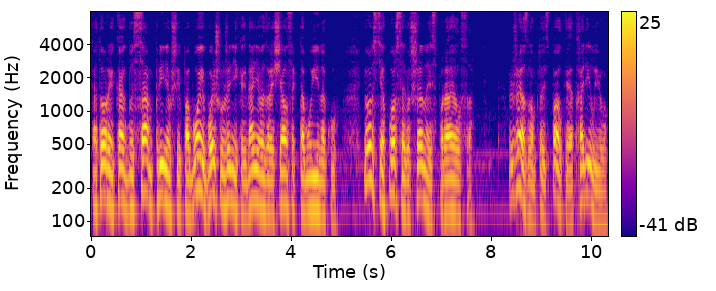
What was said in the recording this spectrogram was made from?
который, как бы сам принявший побои, больше уже никогда не возвращался к тому иноку. И он с тех пор совершенно исправился. Жезлом, то есть палкой, отходил его.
